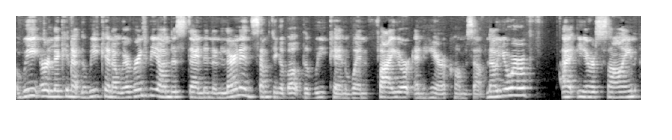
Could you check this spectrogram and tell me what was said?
we are looking at the weekend and we're going to be understanding and learning something about the weekend when fire and hair comes up. Now you're a ear sign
